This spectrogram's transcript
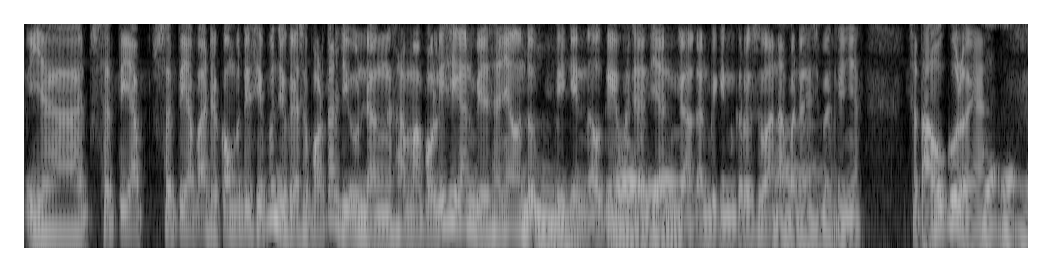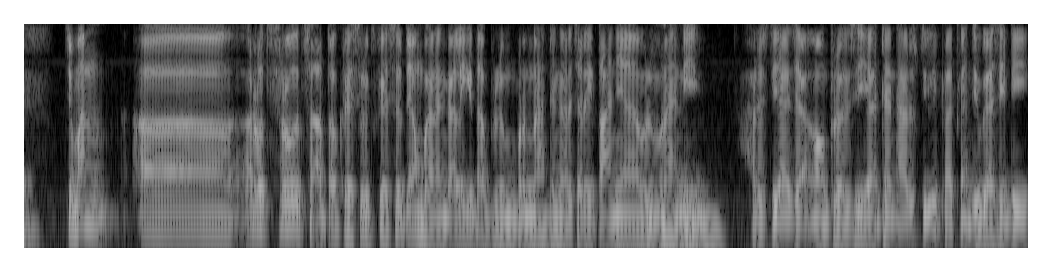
ya setiap setiap ada kompetisi pun juga supporter diundang sama polisi kan biasanya untuk bikin oke Oh, perjanjian iya. nggak akan bikin kerusuhan apa dan sebagainya setahuku loh ya Ya, ya, ya. cuman eh roots roots atau grassroots grassroots yang barangkali kita belum pernah dengar ceritanya belum pernah ini harus diajak ngobrol sih ya dan harus dilibatkan juga sih di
